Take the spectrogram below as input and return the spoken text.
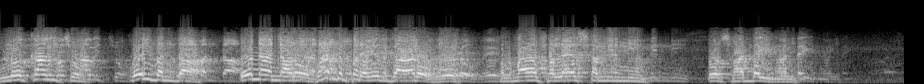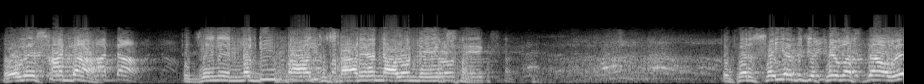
لوگوں کوئی بندہ انہوں ود پرہیزگار ہو فرمایا فلے سمینی اور ساڈا ہی نہیں۔ ہوے ساڈا۔ جی نبی پاک سارا نالوں نیک تو پھر سید جتھے وسدا ہوے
